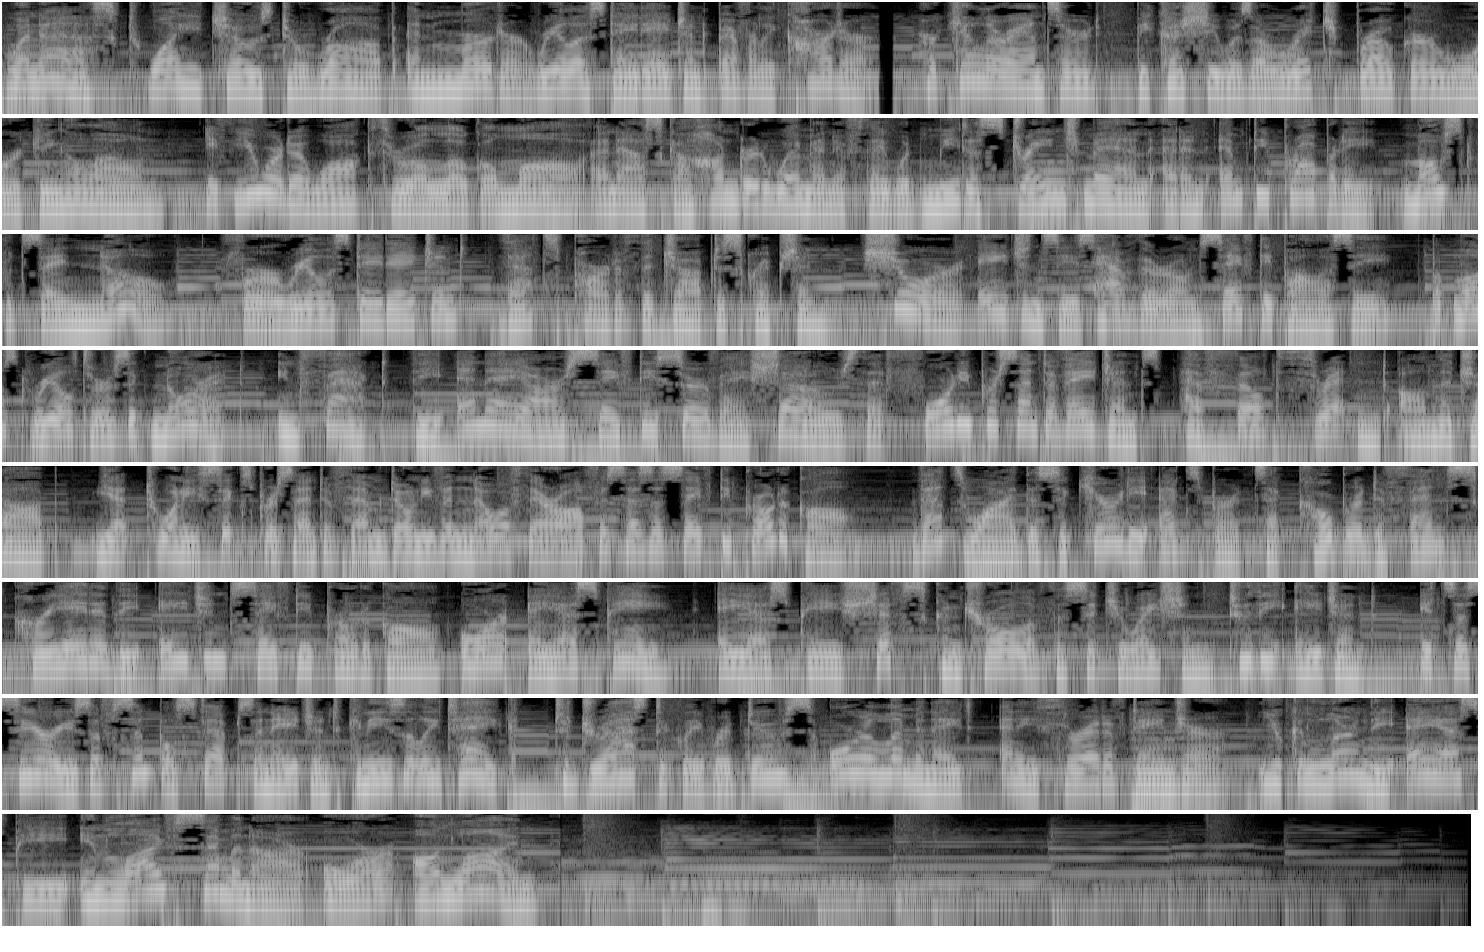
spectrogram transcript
When asked why he chose to rob and murder real estate agent Beverly Carter, her killer answered, because she was a rich broker working alone. If you were to walk through a local mall and ask a hundred women if they would meet a strange man at an empty property, most would say no. For a real estate agent, that's part of the job description. Sure, agencies have their own safety policy, but most realtors ignore it. In fact, the NAR Safety Survey shows that 40% of agents have felt threatened on the job, yet 26% of them don't even know if their office has a safety protocol. That's why the security experts at Cobra Defense created the Agent Safety Protocol, or ASP. ASP shifts control of the situation to the agent. It's a series of simple steps an agent can easily take to drastically reduce or eliminate any threat of danger. You can learn the ASP in live seminar or online.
